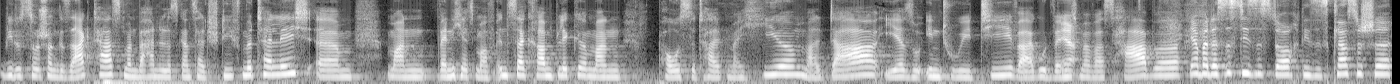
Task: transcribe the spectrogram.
wie du es schon gesagt hast, man behandelt das Ganze halt stiefmütterlich. Ähm, man, wenn ich jetzt mal auf Instagram blicke, man postet halt mal hier, mal da, eher so intuitiv, ah gut, wenn ja. ich mal was habe. Ja, aber das ist dieses doch, dieses klassische,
